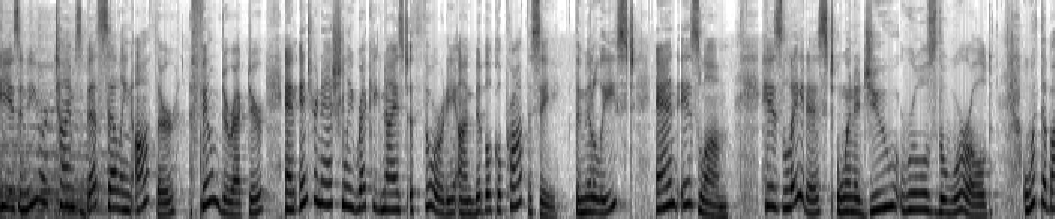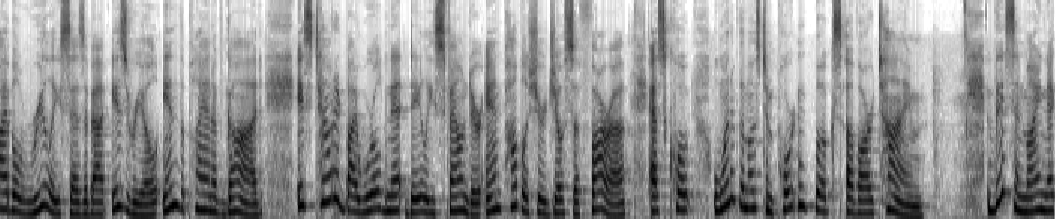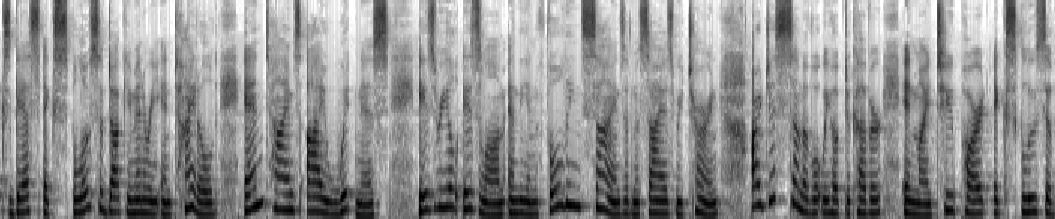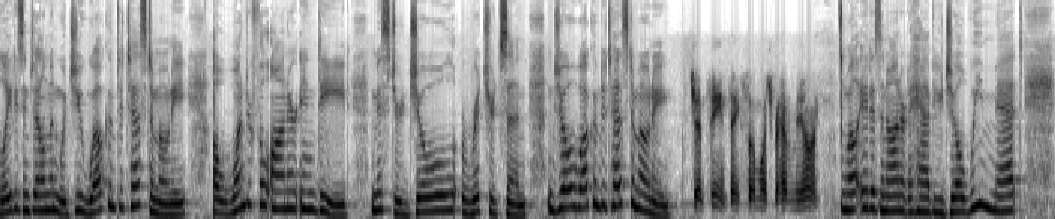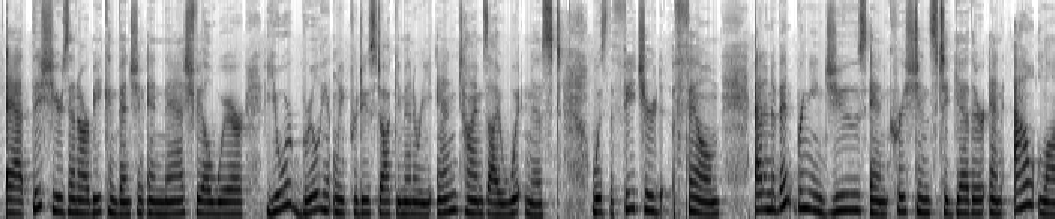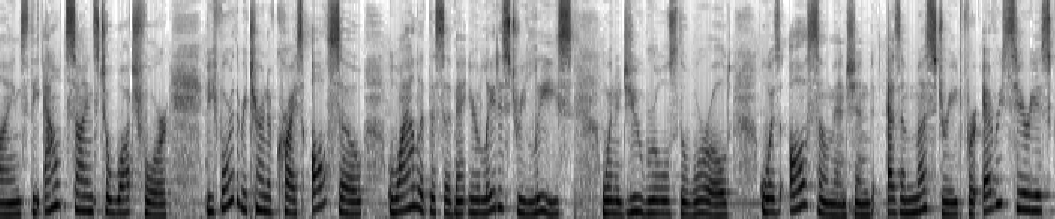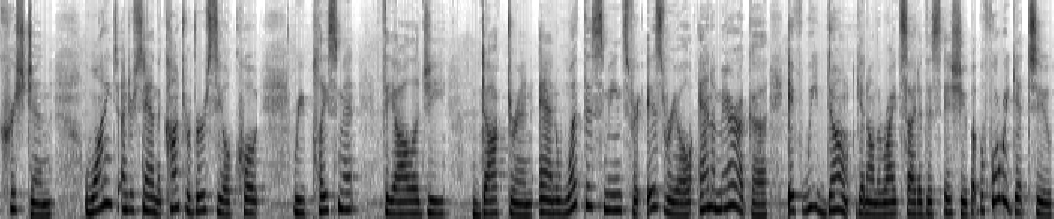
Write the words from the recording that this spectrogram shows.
He is a New York Times best-selling author, film director, and internationally recognized authority on biblical prophecy, the Middle East, and Islam. His latest, When a Jew Rules the World, What the Bible Really Says About Israel in the Plan of God, is touted by WorldNet Daily's founder and publisher Joseph Farah as, quote, one of the most important books of our time. This and my next guest's explosive documentary entitled End Times Eyewitness Israel, Islam, and the Unfolding Signs of Messiah's Return are just some of what we hope to cover in my two part exclusive. Ladies and gentlemen, would you welcome to testimony a wonderful honor indeed, Mr. Joel Richardson. Joel, welcome to testimony. Jensine, thanks so much for having me on. Well, it is an honor to have you, Jill. We met at this year's NRB convention in Nashville, where your brilliantly produced documentary, End Times Eyewitness, was the featured film at an event bringing Jews and Christians together and outlines the outsigns to watch for before the return of Christ. Also, while at this event, your latest release, When a Jew Rules the World, was also mentioned as a must read for for every serious Christian wanting to understand the controversial, quote, replacement theology doctrine and what this means for Israel and America if we don't get on the right side of this issue. But before we get to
